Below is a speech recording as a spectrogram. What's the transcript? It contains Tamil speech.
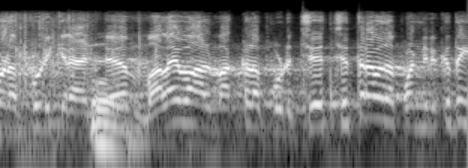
ஐயப்பனை பிடிக்கிறான்ட்டு மலைவாழ் மக்களை பிடிச்சி சித்திரவதை பண்ணிருக்குது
